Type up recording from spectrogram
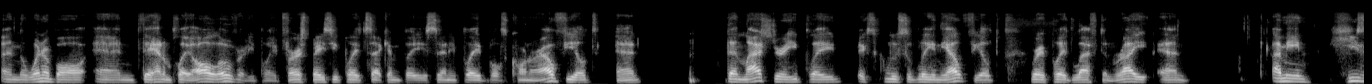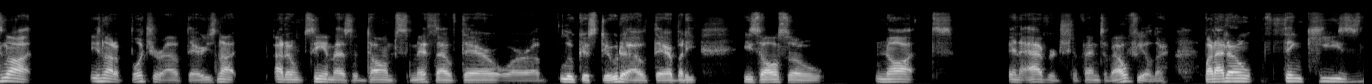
in the winter ball, and they had him play all over. He played first base, he played second base, and he played both corner outfield. And then last year he played exclusively in the outfield where he played left and right. And I mean, he's not he's not a butcher out there. He's not I don't see him as a Dom Smith out there or a Lucas Duda out there, but he he's also not an average defensive outfielder. But I don't think he's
